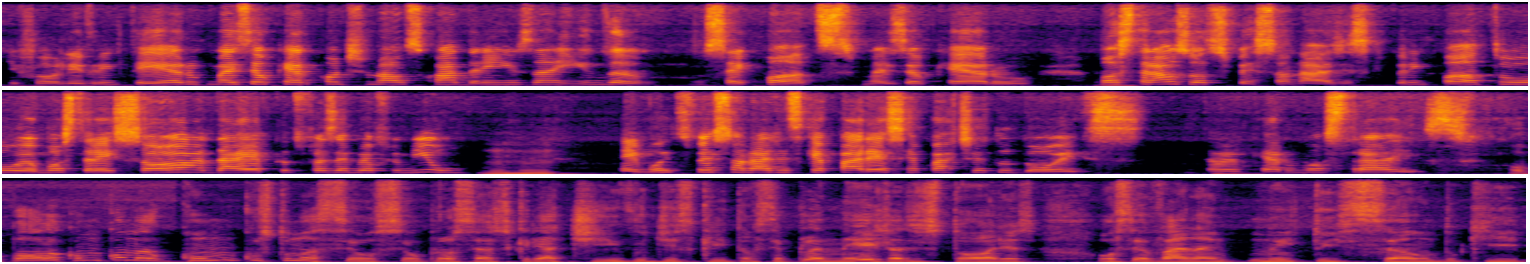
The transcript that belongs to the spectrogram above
que foi o livro inteiro, mas eu quero continuar os quadrinhos ainda, não sei quantos, mas eu quero mostrar os outros personagens, que por enquanto eu mostrei só da época de fazer meu filme 1. Uhum. Tem muitos personagens que aparecem a partir do 2. Então eu quero mostrar isso. Ô Paula, como, como, como costuma ser o seu processo criativo de escrita? Você planeja as histórias ou você vai na, na intuição do que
